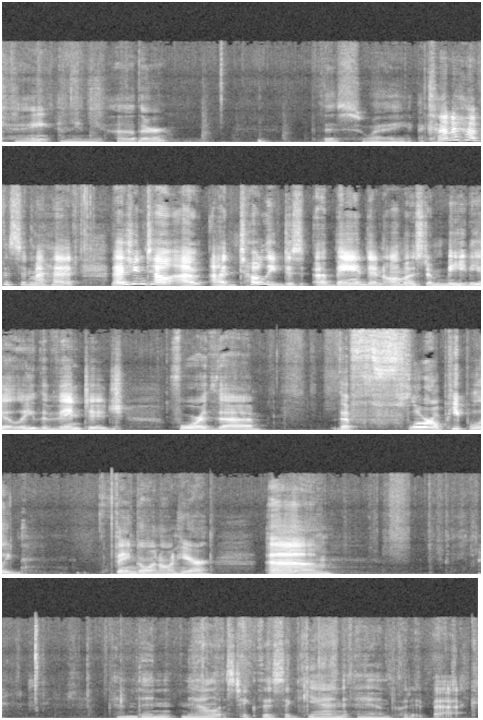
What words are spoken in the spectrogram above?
Okay, and then the other this way. I kind of have this in my head. As you can tell, I, I totally just abandoned almost immediately the vintage for the the floral people thing going on here. Um, and then now let's take this again and put it back.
